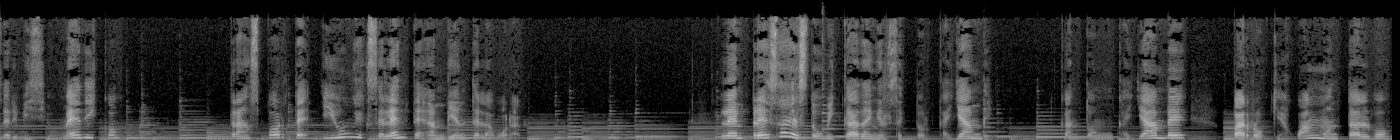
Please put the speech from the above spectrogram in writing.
servicio médico, transporte y un excelente ambiente laboral. La empresa está ubicada en el sector Cayambe, Cantón Cayambe, Parroquia Juan Montalvo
